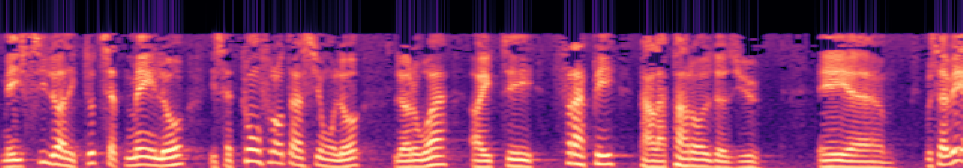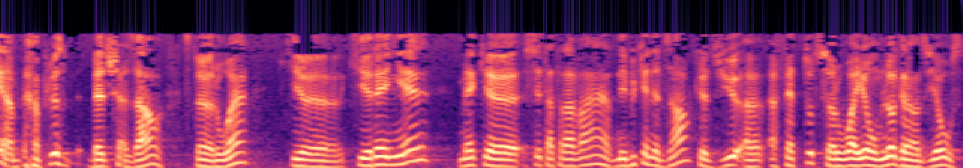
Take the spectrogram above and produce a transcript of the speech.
Mais ici, là, avec toute cette main-là et cette confrontation-là, le roi a été frappé par la parole de Dieu. Et euh, vous savez, en, plus, Belshazzar, c'est un roi qui, euh, qui, régnait, mais que c'est à travers Nebuchadnezzar que Dieu a, fait tout ce royaume-là grandiose.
